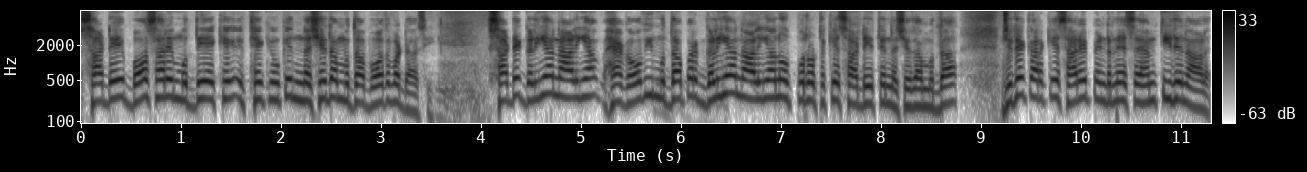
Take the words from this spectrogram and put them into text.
ਸਾਡੇ ਬਹੁਤ ਸਾਰੇ ਮੁੱਦੇ ਇੱਥੇ ਇੱਥੇ ਕਿਉਂਕਿ ਨਸ਼ੇ ਦਾ ਮੁੱਦਾ ਬਹੁਤ ਵੱਡਾ ਸੀ। ਸਾਡੇ ਗਲੀਆਂ ਨਾਲੀਆਂ ਹੈਗਾ ਉਹ ਵੀ ਮੁੱਦਾ ਪਰ ਗਲੀਆਂ ਨਾਲੀਆਂ ਨੂੰ ਉੱਪਰ ਉੱਠ ਕੇ ਸਾਡੇ ਇੱਥੇ ਨਸ਼ੇ ਦਾ ਮੁੱਦਾ ਜਿਹਦੇ ਕਰਕੇ ਸਾਰੇ ਪਿੰਡ ਨੇ ਸਹਿਮਤੀ ਦੇ ਨਾਲ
